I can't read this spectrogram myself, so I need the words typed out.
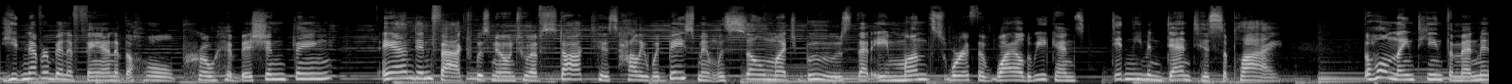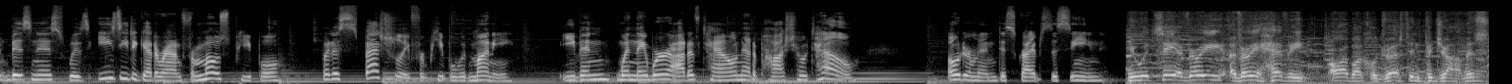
He'd never been a fan of the whole prohibition thing, and in fact was known to have stocked his Hollywood basement with so much booze that a month's worth of wild weekends didn't even dent his supply. The whole 19th Amendment business was easy to get around for most people, but especially for people with money, even when they were out of town at a posh hotel. Oderman describes the scene. You would see a very, a very heavy Arbuckle dressed in pajamas.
